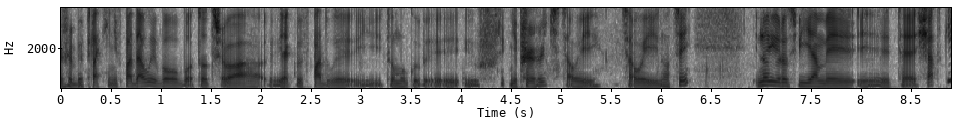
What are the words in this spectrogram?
żeby ptaki nie wpadały, bo, bo to trzeba, jakby wpadły i to mogłyby już nie przeżyć całej, całej nocy. No i rozwijamy y, te siatki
